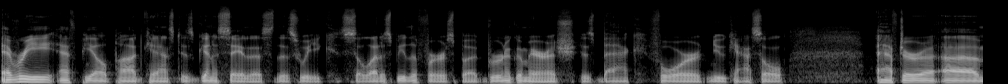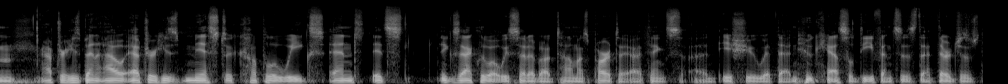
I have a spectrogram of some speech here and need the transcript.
Every FPL podcast is going to say this this week, so let us be the first. But Bruno Gomes is back for Newcastle after uh, um, after he's been out, after he's missed a couple of weeks, and it's exactly what we said about Thomas Partey. I think's an issue with that Newcastle defense is that they're just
